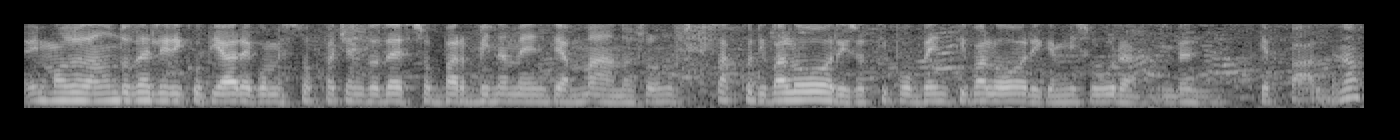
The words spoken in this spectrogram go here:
in modo da non doverli ricopiare come sto facendo adesso barbinamente a mano. Sono un sacco di valori, sono tipo 20 valori che misura. Che palle, no?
